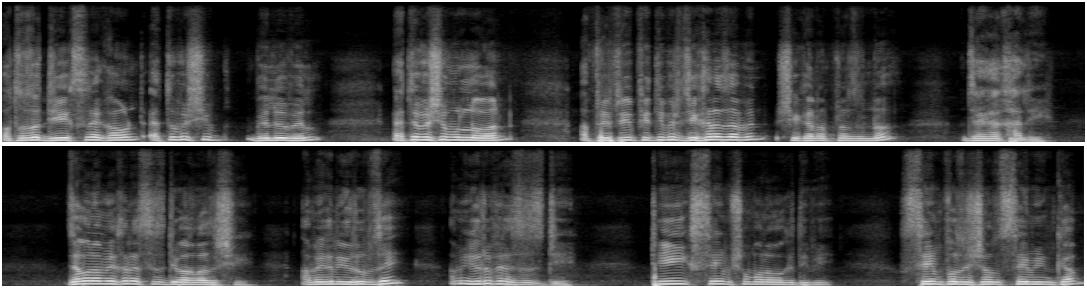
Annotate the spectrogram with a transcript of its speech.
অথচ ডিএক্সএন অ্যাকাউন্ট এত বেশি ভ্যালুয়েবল এত বেশি মূল্যবান, আপনি পৃথি- পৃথিবীর যেখানে যাবেন, সেখানে আপনার জন্য জায়গা খালি। যেমন আমি এখানে এসএসডি বাংলাদেশি, আমি এখানে ইউরোপ যাই, আমি ইউরোপের এসএসডি ঠিক সেম সমান আমাকে দিবি। সেম পজিশন সেম ইনকাম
